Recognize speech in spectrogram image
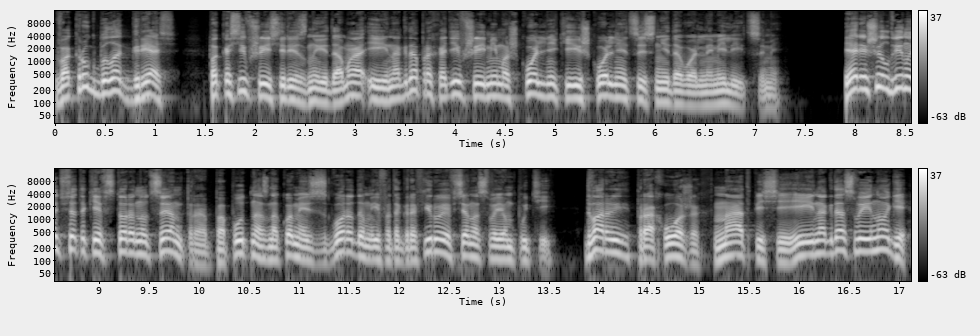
Вокруг была грязь, покосившиеся резные дома и иногда проходившие мимо школьники и школьницы с недовольными лицами. Я решил двинуть все-таки в сторону центра, попутно знакомясь с городом и фотографируя все на своем пути. Дворы, прохожих, надписи и иногда свои ноги,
